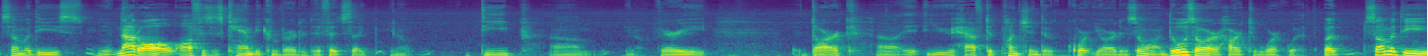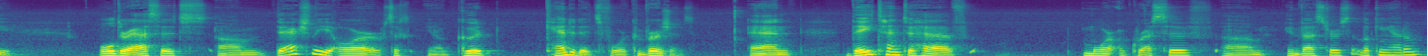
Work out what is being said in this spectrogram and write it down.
some of these you know, not all offices can be converted if it's like you know deep um, you know very dark uh, it, you have to punch in the courtyard and so on those are hard to work with but some of the older assets um, they actually are you know good candidates for conversions and they tend to have more aggressive um, investors looking at them.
